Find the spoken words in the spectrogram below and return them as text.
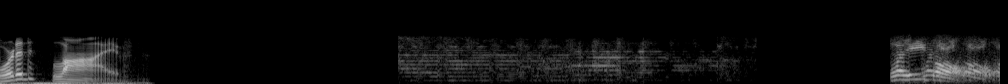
Recorded live. Play ball.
